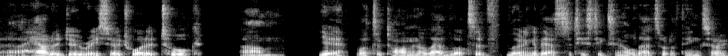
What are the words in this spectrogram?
uh, how to do research, what it took. Um, yeah, lots of time in the lab, lots of learning about statistics and all that sort of thing. So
